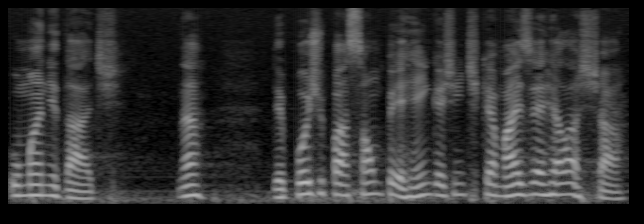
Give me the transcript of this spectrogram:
humanidade, né? Depois de passar um perrengue, a gente quer mais é relaxar.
